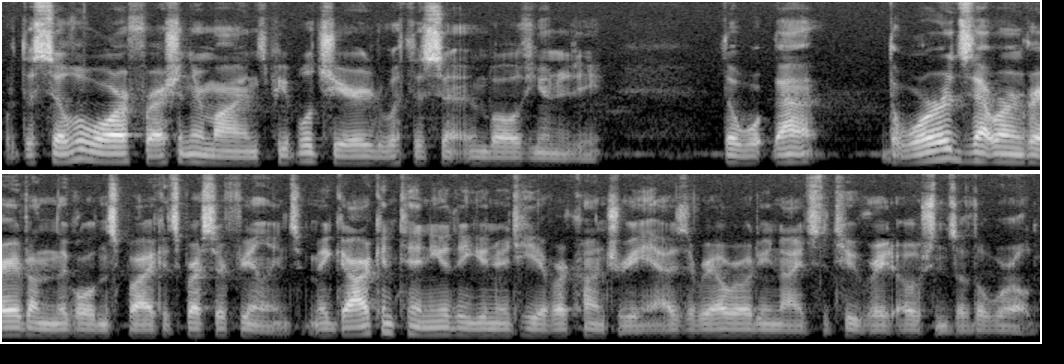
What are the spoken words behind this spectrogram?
With the Civil War fresh in their minds, people cheered with the symbol of unity. The, that, the words that were engraved on the golden spike express their feelings. May God continue the unity of our country as the railroad unites the two great oceans of the world.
